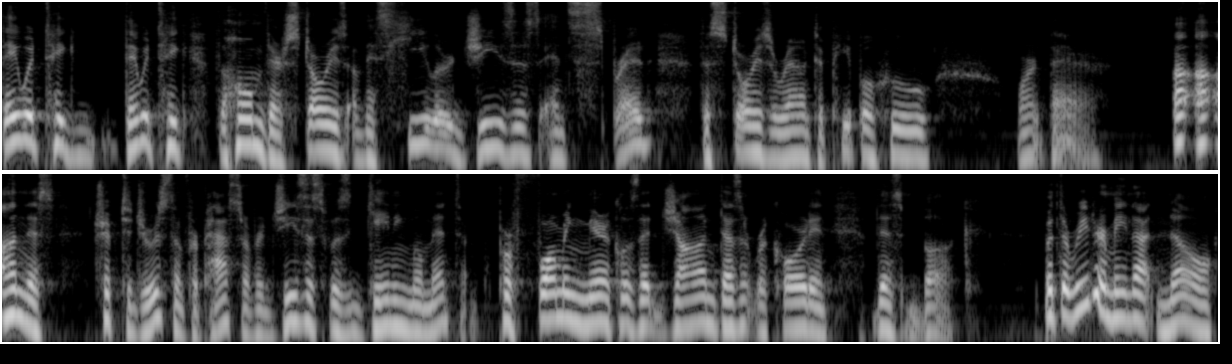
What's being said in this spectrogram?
they would take they would take the home their stories of this healer Jesus and spread the stories around to people who weren't there. Uh, on this trip to Jerusalem for Passover, Jesus was gaining momentum, performing miracles that John doesn't record in this book. But the reader may not know,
